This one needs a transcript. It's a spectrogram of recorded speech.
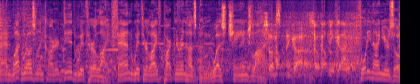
And what Rosalynn Carter did with her life and with her life partner and husband was change lives. So help me God. So help me God. 49 years old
